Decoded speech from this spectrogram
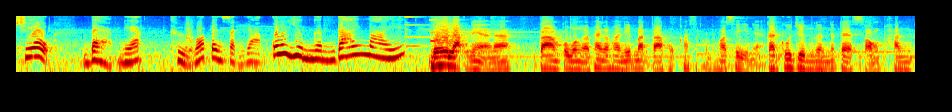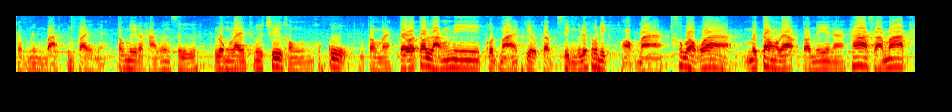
เชียลแบบเนี้ยถือว่าเป็นสัญญากู้ยืมเงินได้ไหม โดยหลักเนี่ยนะ ตามประมวลกฎหมายแพ่งกับพาณิชย์มาตรา6 5 3ข้อ4เนี่ยการกู้ยืมเงินตั้งแต่ 2,000 กับ 1 บาทขึ้นไปเนี่ยต้องมีหลักฐานหนังสือ ลงลายมือชื่อของผู้กู้ถูกต้องไหมแต่ว่าตอนหลังมีกฎหมายเกี่ยวกับสิ่งอิเล็กทรอนิกส์ออกมา เขาบอกว่าไม่ต้องแล้วตอนนี้นะถ้าสามารถท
